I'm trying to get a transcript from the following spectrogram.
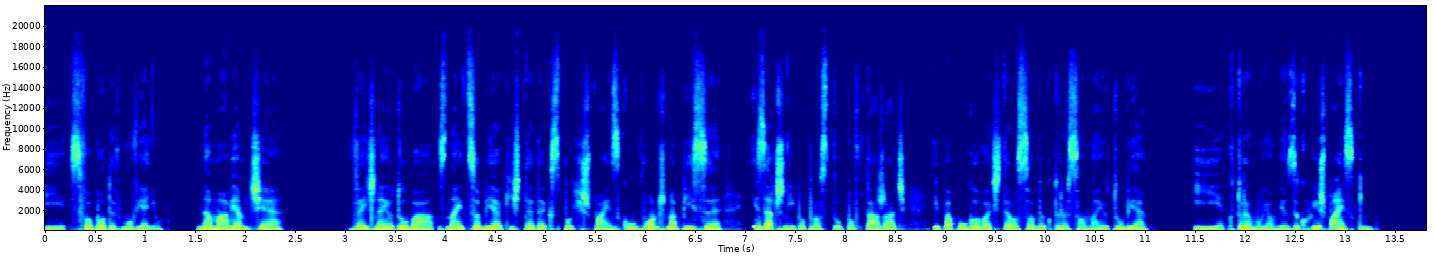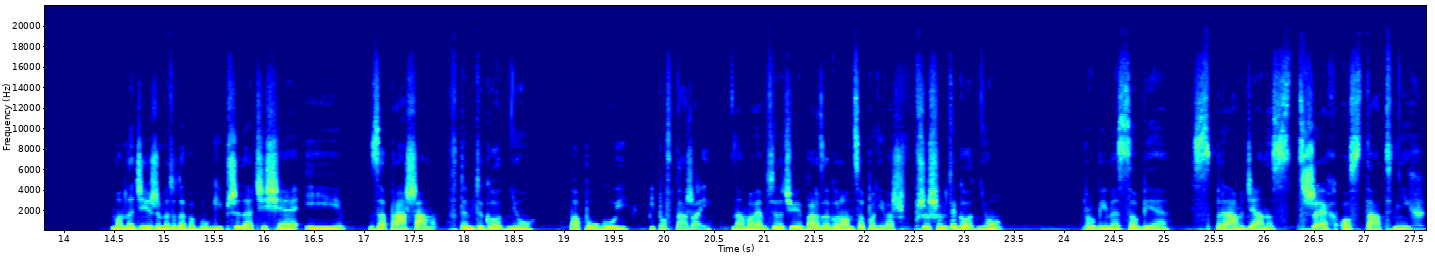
i swobody w mówieniu. Namawiam cię, wejdź na YouTube'a, znajdź sobie jakiś TEDx po hiszpańsku, włącz napisy i zacznij po prostu powtarzać i papugować te osoby, które są na YouTubie i które mówią w języku hiszpańskim. Mam nadzieję, że metoda papugi przyda Ci się i zapraszam w tym tygodniu. Papuguj i powtarzaj. Namawiam Cię do Ciebie bardzo gorąco, ponieważ w przyszłym tygodniu robimy sobie sprawdzian z trzech ostatnich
